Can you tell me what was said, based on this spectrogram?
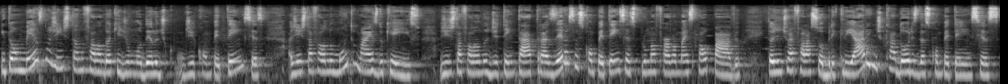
Então, mesmo a gente estando falando aqui de um modelo de, de competências, a gente está falando muito mais do que isso. A gente está falando de tentar trazer essas competências para uma forma mais palpável. Então, a gente vai falar sobre criar indicadores das competências,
